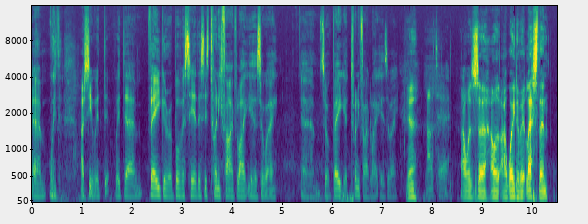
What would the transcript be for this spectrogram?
Um, with actually with with um, Vega above us here, this is 25 light years away. Um, so Vega, 25 light years away. Yeah, Altair. I was. Uh, I, was- I weighed a bit less then.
